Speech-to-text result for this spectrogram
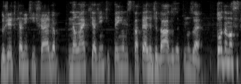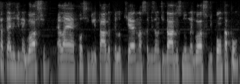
do jeito que a gente enxerga, não é que a gente tem uma estratégia de dados aqui no Zé toda a nossa estratégia de negócio ela é possibilitada pelo que é nossa visão de dados no negócio de ponta a ponta.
